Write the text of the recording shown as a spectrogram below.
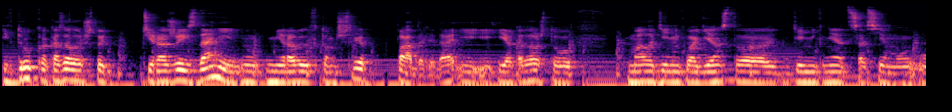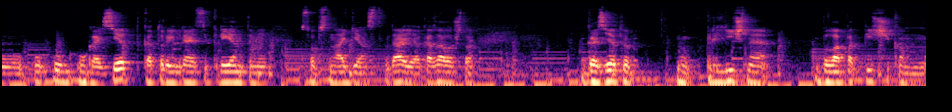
И вдруг оказалось, что тиражи изданий, ну, мировых в том числе, падали, да, и, и- оказалось, что мало денег у агентства, денег нет совсем у, у- у- у газет, которые являются клиентами, собственно, агентства, да, и оказалось, что газета ну, приличная была подписчиком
